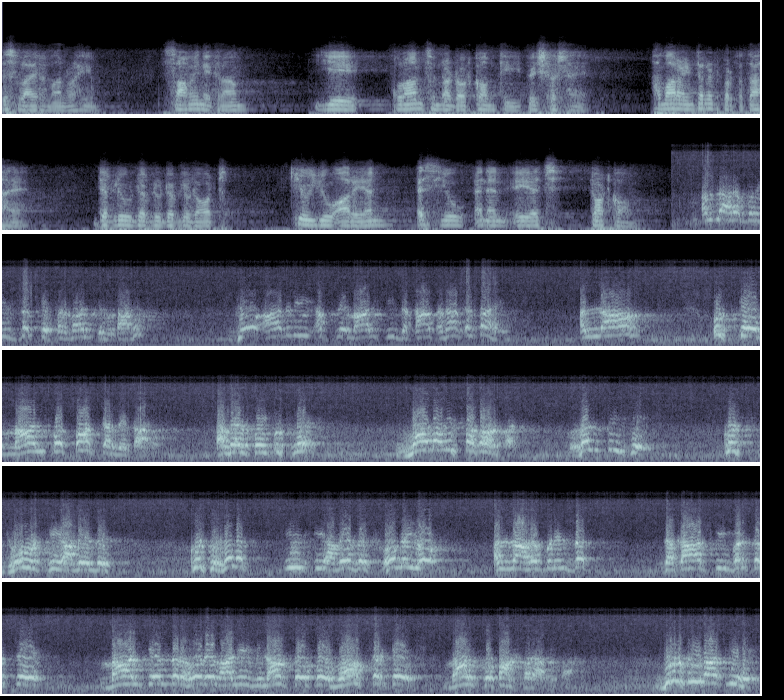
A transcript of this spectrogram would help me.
بسم اللہ الرحمن الرحیم۔ سامعین اکرام، یہ قرآن سننا ڈاٹ کام کی پیشکش ہے۔ ہمارا انٹرنیٹ پر پتا ہے W W W dot Q U R A N S U N N A H dot com اللہ رب العزت کے فرمان کے مطابق جو آدمی اپنے مال کی زکات ادا کرتا ہے، اللہ اس کے مال کو پاک کر دیتا ہے۔ اگر کوئی اس میں نادانستہ طور پر غلطی سے کچھ جھوٹ کی آمیزش، کچھ غلط چیز کی آمیزش ہو گئی ہو، اللہ رب العزت زکات کی برکت سے مال کے اندر ہونے والی ملاوٹوں کو معاف کر کے مال کو پاک بنا دیتا دوسری بات یہ ہے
